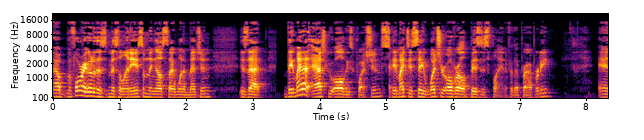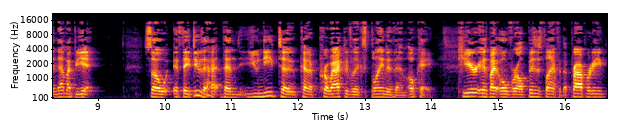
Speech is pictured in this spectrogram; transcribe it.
Now, before I go to this miscellaneous, something else I want to mention is that they might not ask you all these questions. They might just say, What's your overall business plan for the property? And that might be it. So if they do that, then you need to kind of proactively explain to them, okay, here is my overall business plan for the property.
